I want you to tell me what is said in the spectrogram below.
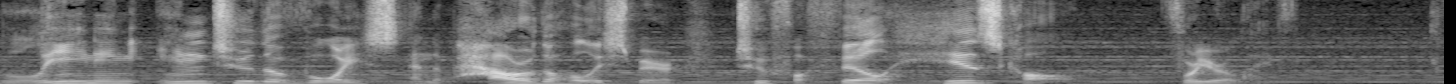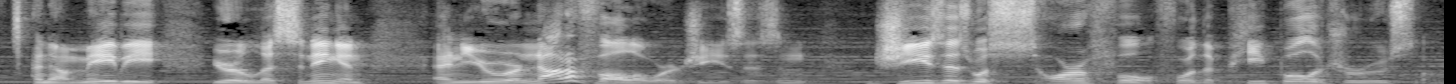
leaning into the voice and the power of the Holy Spirit to fulfill His call for your life. And now, maybe you're listening and, and you are not a follower of Jesus, and Jesus was sorrowful for the people of Jerusalem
